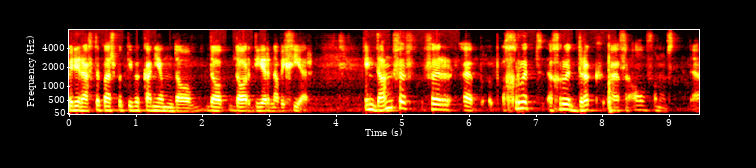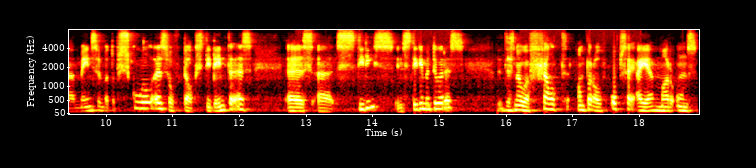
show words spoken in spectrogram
met die regte perspektiewe kan jy hom daar daar daardeur navigeer. En dan vir vir 'n uh, groot 'n groot druk uh, veral van ons uh, mense wat op skool is of dalk studente is, is uh studies en studiemetodes. Dit is nou 'n veld amper al op sy eie, maar ons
